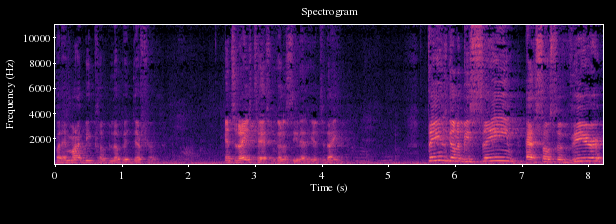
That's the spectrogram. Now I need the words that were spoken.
but it might be a little bit different. In today's test, we're going to see that here today. Things going to be seen as so severe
